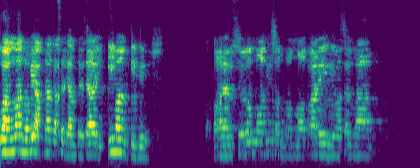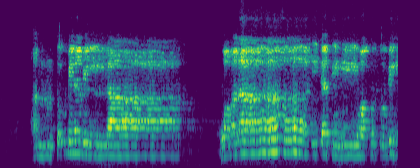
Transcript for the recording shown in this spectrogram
ওগো আল্লাহ নবী আপনার কাছে জানতে চাই ঈমান কি জিনিস قال رسول الله صلى الله عليه وسلم أن تؤمن بالله وملائكته وكتبه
